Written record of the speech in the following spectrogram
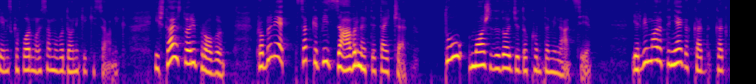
hemijska formula je samo vodonik i kiseonik. I šta je u stvari problem? Problem je sad kad vi zavrnete taj čep, tu može da dođe do kontaminacije. Jer vi morate njega kad, kad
